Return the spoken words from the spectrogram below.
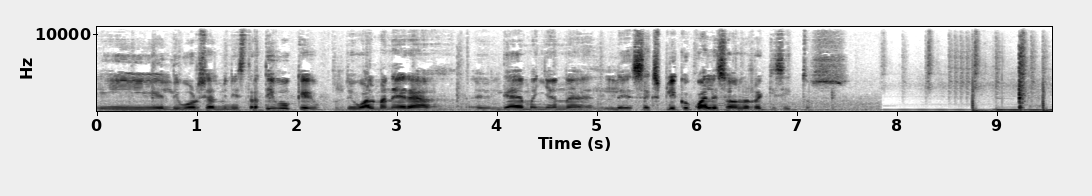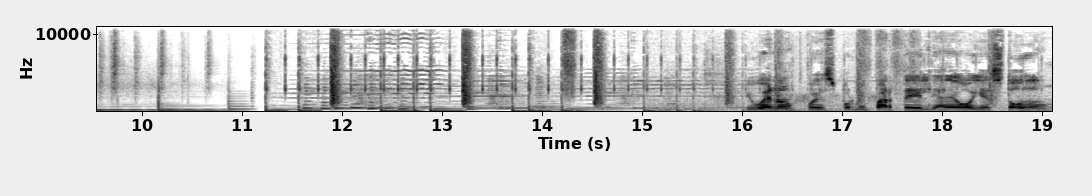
y el divorcio administrativo que pues, de igual manera el día de mañana les explico cuáles son los requisitos. Y bueno, pues por mi parte el día de hoy es todo.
